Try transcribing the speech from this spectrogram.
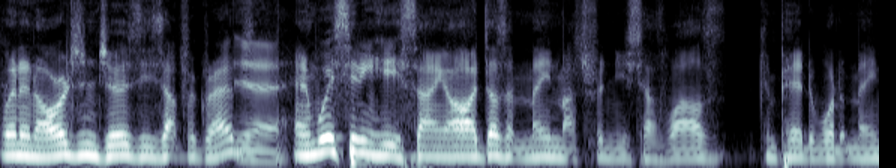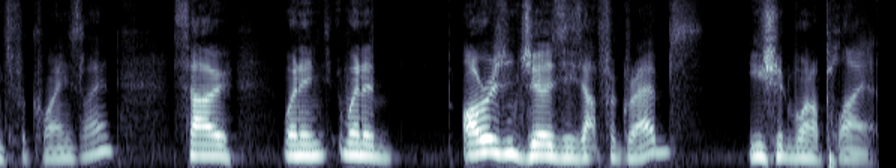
when an Origin jersey is up for grabs. Yeah. and we're sitting here saying, oh, it doesn't mean much for New South Wales compared to what it means for Queensland. So when in, when an Origin jersey is up for grabs, you should want to play it.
